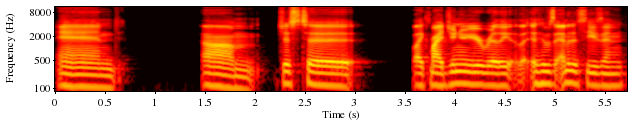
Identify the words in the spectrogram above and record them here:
and um, just to like my junior year really it was the end of the season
